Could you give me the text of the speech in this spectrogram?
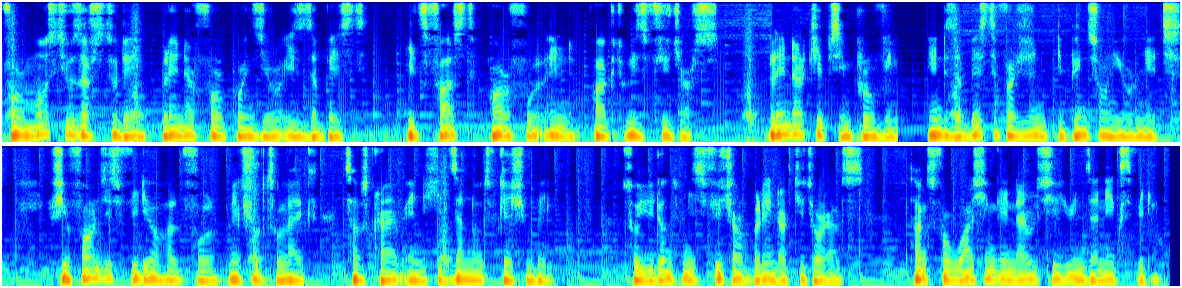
For most users today, Blender 4.0 is the best. It's fast, powerful and packed with features. Blender keeps improving and the best version depends on your needs. If you found this video helpful, make sure to like, subscribe and hit the notification bell so you don't miss future Blender tutorials. Thanks for watching and I will see you in the next video.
